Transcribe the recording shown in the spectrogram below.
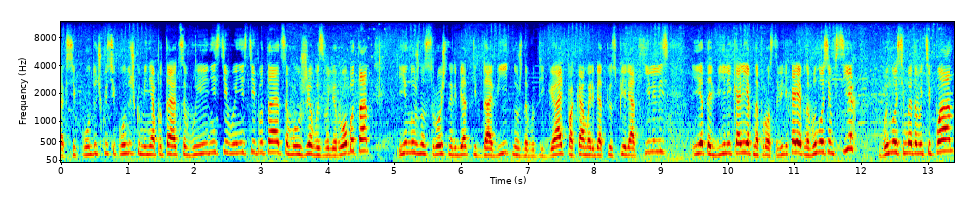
Так, секундочку, секундочку. Меня пытаются вынести, вынести пытаются. Мы уже вызвали робота. И нужно срочно, ребятки, давить. Нужно выбегать, пока мы, ребятки, успели отхилились. И это великолепно просто, великолепно. Выносим всех, выносим этого типа.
